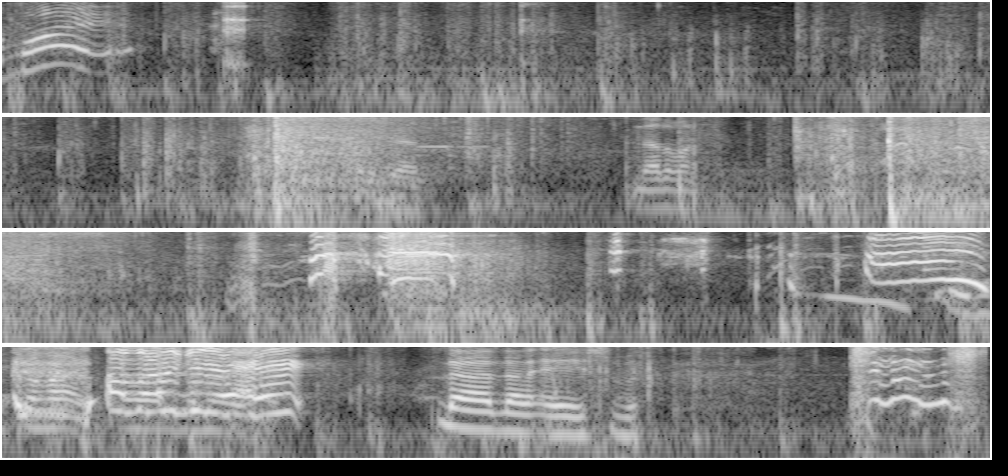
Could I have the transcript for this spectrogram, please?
boy. Another one. I'm about to get an eight. No, not an ace.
